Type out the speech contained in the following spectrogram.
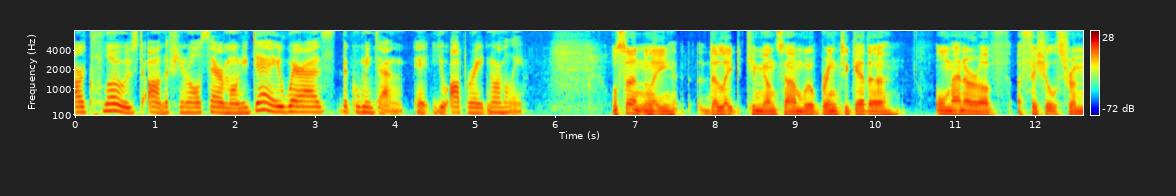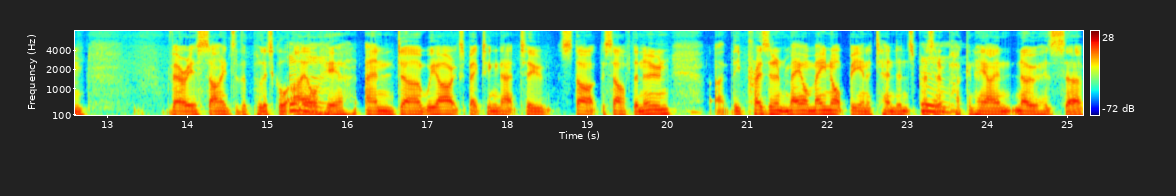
are closed on the funeral ceremony day, whereas the Kuminjang, eh, you operate normally. Well, certainly, the late Kim Young Sam will bring together all manner of officials from various sides of the political aisle here, and uh, we are expecting that to start this afternoon. Uh, the president may or may not be in attendance. President Park Geun-hye, I know, has uh,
